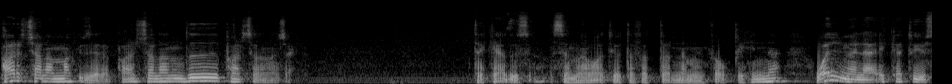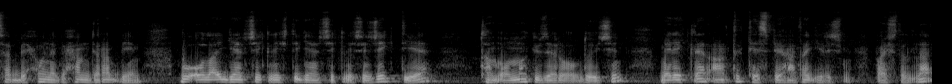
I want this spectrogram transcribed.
parçalanmak üzere. Parçalandı, parçalanacak. Tekâdü semâvâti yetefattarna min fevkihinne vel melâiketu yusabbihûne bihamdi rabbihim. Bu olay gerçekleşti, gerçekleşecek diye tam olmak üzere olduğu için melekler artık tesbihata giriş başladılar.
